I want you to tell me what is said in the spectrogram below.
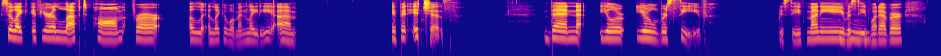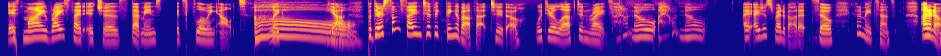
So like if you're a left palm for a like a woman, lady, um if it itches, then you'll you'll receive receive money, receive Mhm. whatever. If my right side itches, that means it's flowing out. Oh. yeah. But there's some scientific thing about that too, though, with your left and right. So I don't know. I don't know. I, I just read about it, so kind of made sense. I don't know.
